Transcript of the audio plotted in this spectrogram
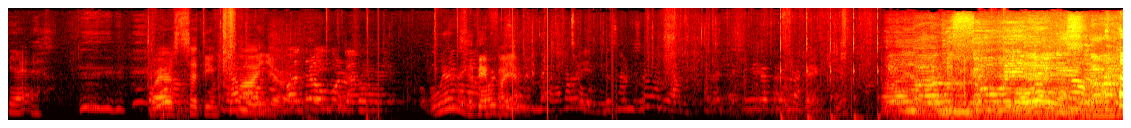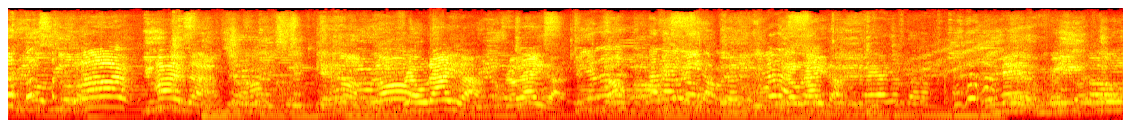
Yeah. We're setting fire. Setting fire? Florida. No, Florida. Florida. Florida. Let me go.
